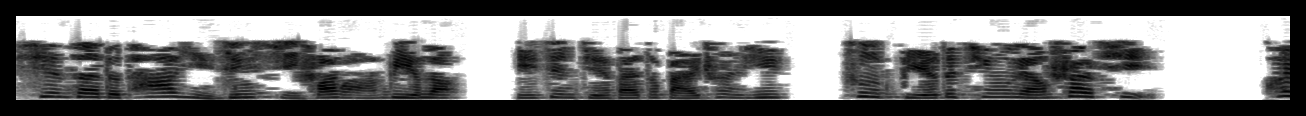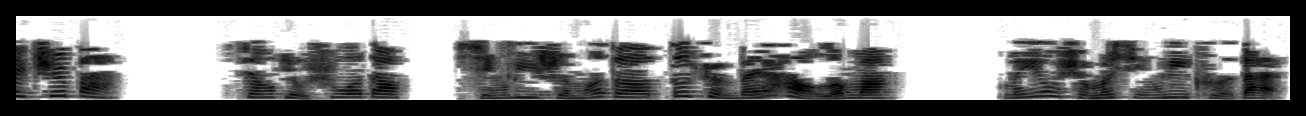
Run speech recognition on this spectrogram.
现在的他已经洗刷完毕了，一件洁白的白衬衣，特别的清凉帅气。快吃吧，萧九说道。行李什么的都准备好了吗？没有什么行李可带。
